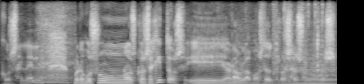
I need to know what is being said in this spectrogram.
cosa en él. Ponemos unos consejitos y ahora hablamos de otros asuntos.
